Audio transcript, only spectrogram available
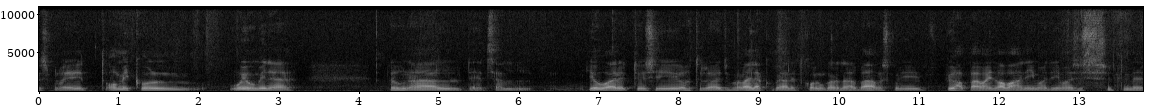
siis mul oli hommikul ujumine, lõuna ajal teed seal jõuharjutusi, õhtul oled juba väljaku peal, et kolm korda päevas kuni pühapäevani vaba, niimoodi ma siis ütleme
